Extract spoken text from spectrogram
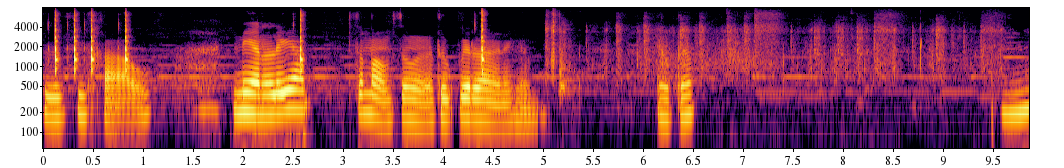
พื้นสีขาว เนียนเรียบสม่ำเสมอทุกเวลานะครับเดี๋ยวแป๊บอืม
